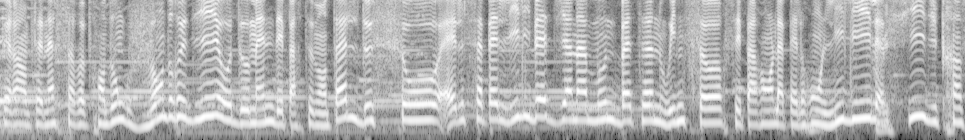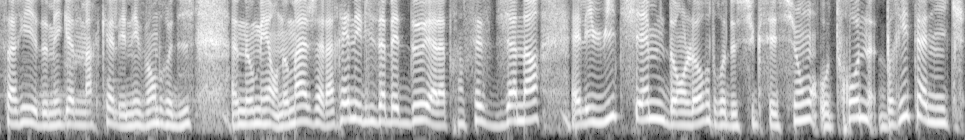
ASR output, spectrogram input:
Opéra en plein air, ça reprend donc vendredi au domaine départemental de Sceaux. Elle s'appelle Lilibet Diana Mountbatten Windsor. Ses parents l'appelleront Lily, la oui. fille du prince Harry et de Meghan Markle, est née vendredi, nommée en hommage à la reine Elisabeth II et à la princesse Diana. Elle est huitième dans l'ordre de succession au trône britannique.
